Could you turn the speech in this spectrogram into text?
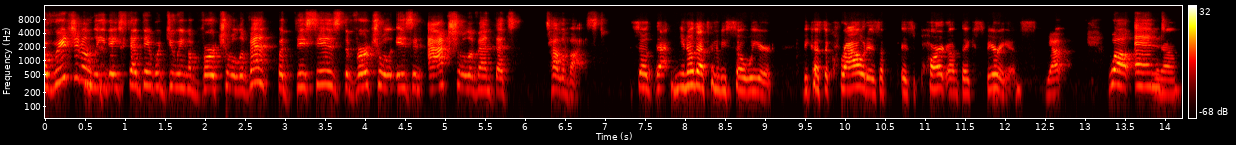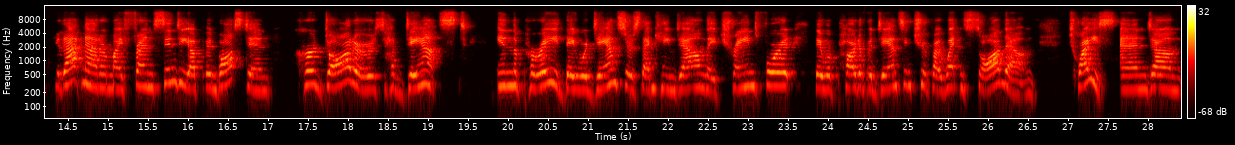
originally they said they were doing a virtual event, but this is the virtual is an actual event that's televised. So that you know that's going to be so weird because the crowd is a is part of the experience. Yep. Well, and you know? for that matter, my friend Cindy up in Boston, her daughters have danced in the parade. They were dancers that came down, they trained for it, they were part of a dancing troupe. I went and saw them twice, and um,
